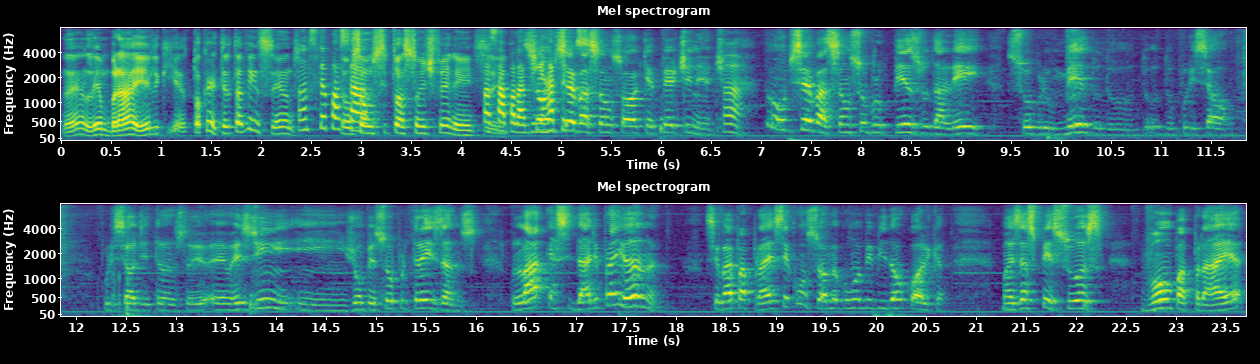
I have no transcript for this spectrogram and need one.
né? lembrar ele que a tua carteira está vencendo. Antes de eu Então passar, são situações diferentes. passar a aí. palavrinha Só uma observação só que é pertinente. Ah, Uma observação sobre o peso da lei, sobre o medo do, do, do policial, policial de trânsito. Eu, eu residi em, em João Pessoa por três anos. Lá é cidade praiana. Você vai para a praia, você consome alguma bebida alcoólica. Mas as pessoas vão para a praia,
